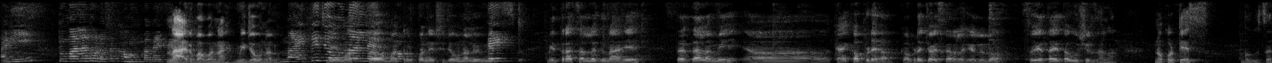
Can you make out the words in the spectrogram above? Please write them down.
आणि तुम्हाला थोडस खाऊन बघायचं नाही रे बाबा नाही. मी जेवून आलो. माहिती मी जेवण मस्त आलंय. मटर पनीरशी जेवण आलोय. मी Taste. मित्राचं लग्न आहे. तर त्याला मी अं, काय कपडे हा कपडे चॉईस करायला गेलेलो. सो येता येता उशीर झाला. नको टेस्ट बघू चल.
